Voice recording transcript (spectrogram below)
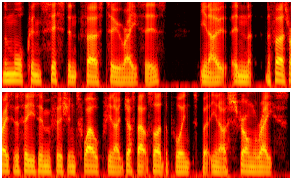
the more consistent first two races. You know, in the first race of the season, finishing 12th, you know, just outside the points, but, you know, a strong race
